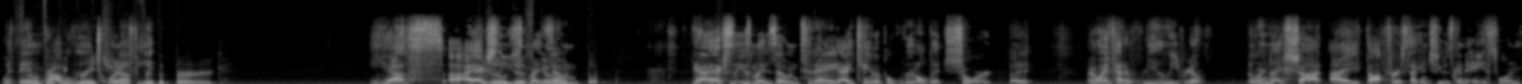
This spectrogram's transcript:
within Sounds probably a great 20 shot feet. for the berg. Yes, uh, I actually used my go zone boop. Yeah, I actually used my zone today. I came up a little bit short, but my wife had a really, real, really nice shot. I thought for a second she was going to ace one.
